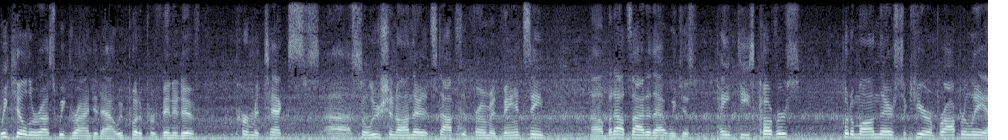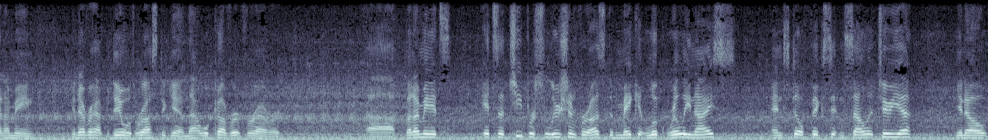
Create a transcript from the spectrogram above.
we kill the rust, we grind it out. We put a preventative Permatex uh, solution on there that stops it from advancing. Uh, but outside of that, we just paint these covers, put them on there, secure them properly, and I mean, you never have to deal with rust again. That will cover it forever. Uh, but I mean, it's it's a cheaper solution for us to make it look really nice and still fix it and sell it to you you know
